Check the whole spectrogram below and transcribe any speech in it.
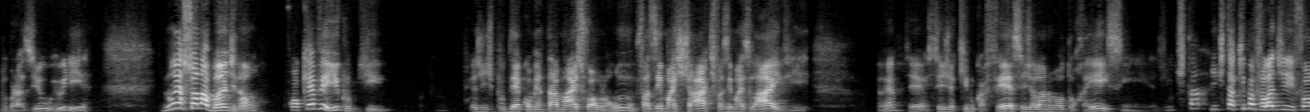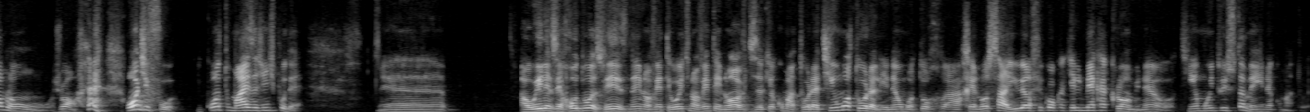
do Brasil. Eu iria. Não é só na Band, não. Qualquer veículo que a gente puder comentar mais Fórmula 1, fazer mais chat, fazer mais live, né? É, seja aqui no café, seja lá no Auto Racing. A gente está tá aqui para falar de Fórmula 1, João. Onde for. Quanto mais a gente puder. É... A Williams errou duas vezes, né? Em 98 e 99. Diz aqui a Comatora. Tinha um motor ali, né? O motor, a Renault saiu e ela ficou com aquele Mechachrome, né? Tinha muito isso também, né, Comatora?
